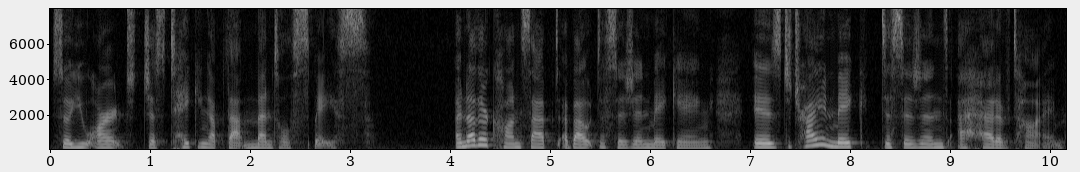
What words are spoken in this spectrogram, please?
so you aren't just taking up that mental space. Another concept about decision making is to try and make decisions ahead of time.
